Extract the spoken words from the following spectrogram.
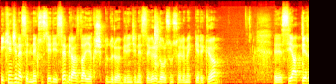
İkinci nesil Nexus 7 ise biraz daha yakışıklı duruyor birinci nesile göre doğrusunu söylemek gerekiyor. E, siyah bir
